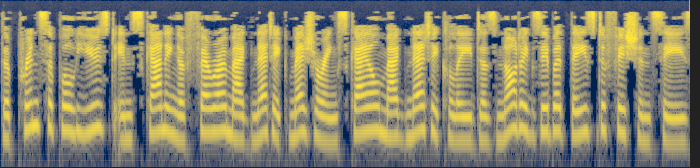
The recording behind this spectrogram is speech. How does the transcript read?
The principle used in scanning a ferromagnetic measuring scale magnetically does not exhibit these deficiencies.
